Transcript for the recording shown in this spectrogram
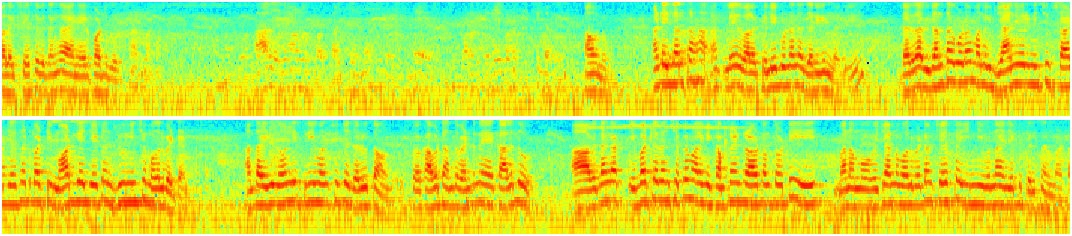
వాళ్ళకి చేసే విధంగా ఆయన ఏర్పాట్లు చేస్తున్నారు అనమాట కారు యజమానుల పరిస్థితి ఏంటంటే వాళ్ళకి తెలియకుండా తెచ్చింటారు అవును. అంటే ఇదంతా లేదు వాళ్ళకి తెలియకుండానే జరిగింది అది. దాదాపు ఇదంతా కూడా మనకు జనవరి నుంచి స్టార్ట్ చేశాడు బట్ ఈ మార్గేజ్ చేయడం జూన్ నుంచే మొదలు పెట్టాడు. అంతా it is only three months నుంచే జరుగుతూ ఉంది. సో కాబట్టి అంత వెంటనే కాలేదు. ఆ విధంగా ఇవ్వట్లేదని చెప్పి మనకి కంప్లైంట్ రావడంతో మనము విచారణ మొదలు పెట్టాం. చేస్తే ఇన్ని ఉన్నాయని చెప్పి తెలుసు అనమాట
